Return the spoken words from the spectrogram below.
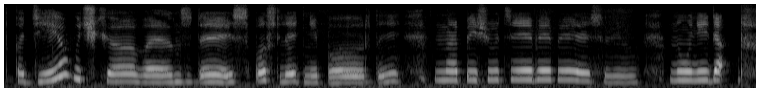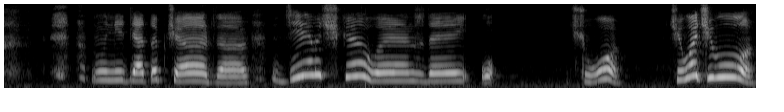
Такая девочка Венсдей с последней порты Напишу тебе песню Ну не для... Ну не для топ-чарта Девочка Венсдей О, чего? Чего-чего?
